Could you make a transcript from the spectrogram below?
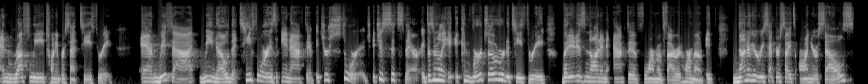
and roughly 20% T3. And with that, we know that T4 is inactive. It's your storage. It just sits there. It doesn't really, it, it, converts over to T3, but it is not an active form of thyroid hormone. It none of your receptor sites on your cells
